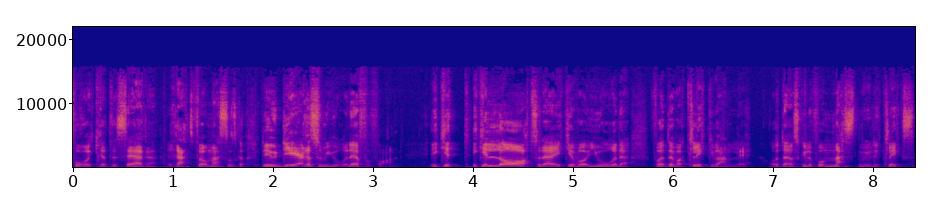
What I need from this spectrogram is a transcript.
for å kritisere rett før mesterskapet. Det er jo dere som gjorde det, for faen. Ikke, ikke lat som dere ikke var, gjorde det for at det var klikkvennlig, og at dere skulle få mest mulig kliks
